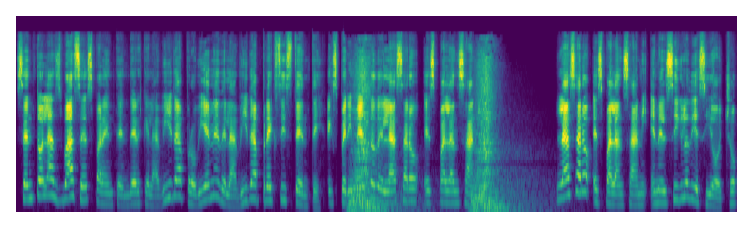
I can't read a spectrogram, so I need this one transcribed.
sentó las bases para entender que la vida proviene de la vida preexistente. Experimento de Lázaro Spallanzani. Lázaro Spallanzani en el siglo XVIII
